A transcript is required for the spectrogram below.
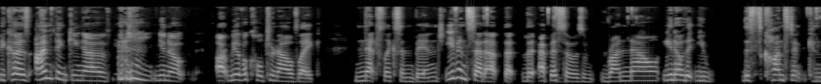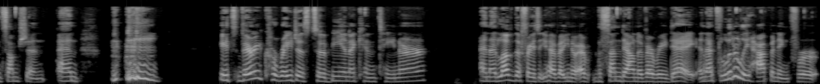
Because I'm thinking of, you know, our, we have a culture now of like Netflix and binge, even set up that the episodes run now. You know that you this constant consumption and it's very courageous to be in a container and I love the phrase that you have, you know, the sundown of every day, and that's literally happening for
